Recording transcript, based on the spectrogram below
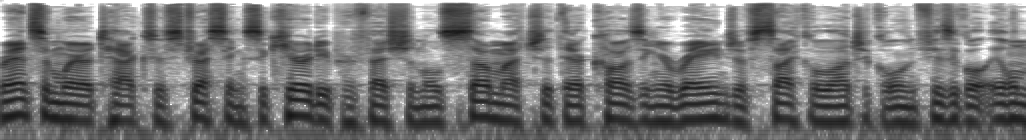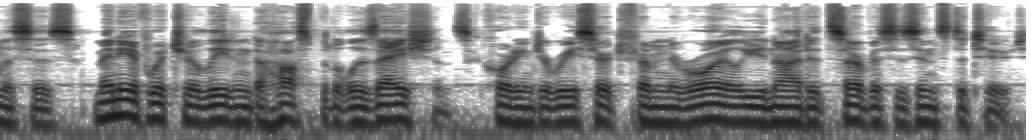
Ransomware attacks are stressing security professionals so much that they're causing a range of psychological and physical illnesses, many of which are leading to hospitalizations, according to research from the Royal United Services Institute.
